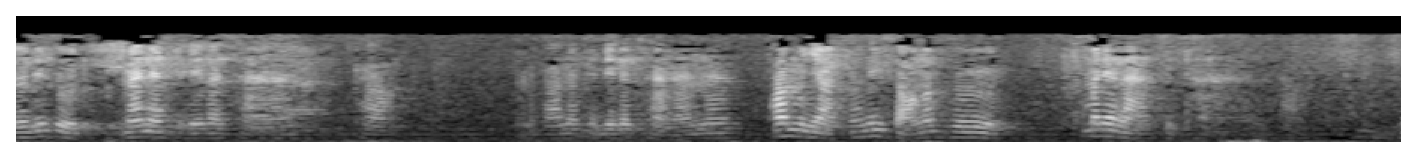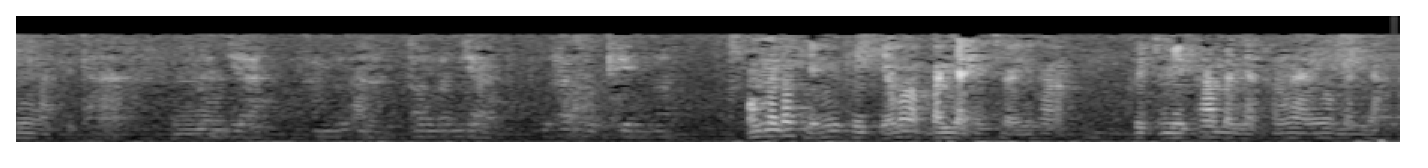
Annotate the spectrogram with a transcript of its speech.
โดยที่สุดแม้ในสิริราชาครับนะครับในสิริราชานั้นนะถ้าบัญญัติครั้งที่สองก็คือ ไม่ได้ลาสิกขา ไม่ได้ลาสิกขาบัญญัติตอนบัญญัติพุทธสุทินเนาะผมไม่ต้องเขียนไม่เขียนว่าบัญญัติเฉยๆครับคือจะมีภาพบัญญัติข้างหน้าเรียกว่าบัญญัติ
